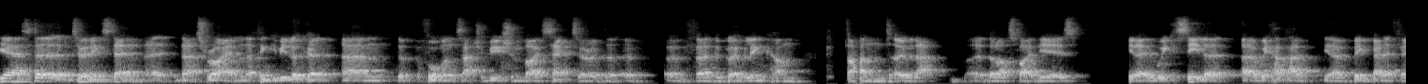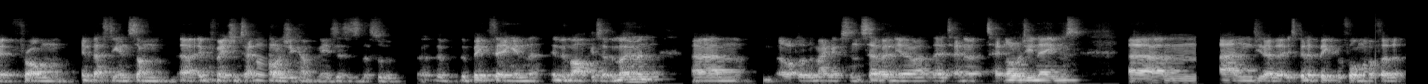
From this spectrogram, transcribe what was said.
Yeah, to an extent, uh, that's right. And I think if you look at um, the performance attribution by sector of the, of, of uh, the global income fund over that uh, the last five years, you know, we can see that uh, we have had, you know, big benefit from investing in some uh, information technology companies. This is the sort of uh, the, the big thing in the in the market at the moment. Um, a lot of the Magnificent Seven, you know, out there te- technology names, um, and you know, it's been a big performer for the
